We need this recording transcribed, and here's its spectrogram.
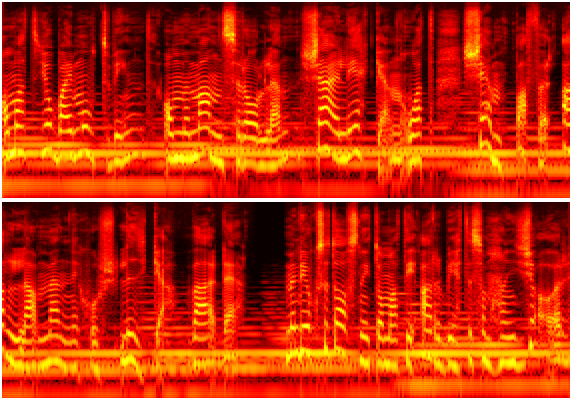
Om att jobba i motvind, om mansrollen, kärleken och att kämpa för alla människors lika värde. Men det är också ett avsnitt om att det arbete som han gör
